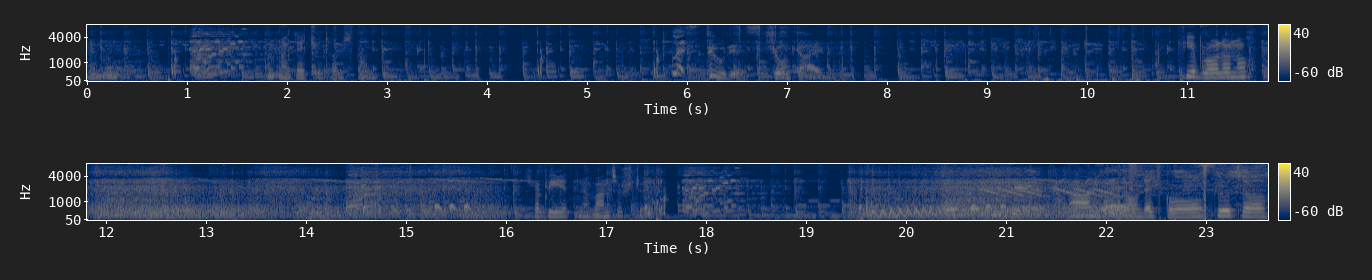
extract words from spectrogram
campen. Und mein Gadget habe ich dann. Let's do this. Showtime. Vier Brawler noch. Habe jetzt eine Wand zerstört. Ja, und ich bin down. Let's go. Vierter.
